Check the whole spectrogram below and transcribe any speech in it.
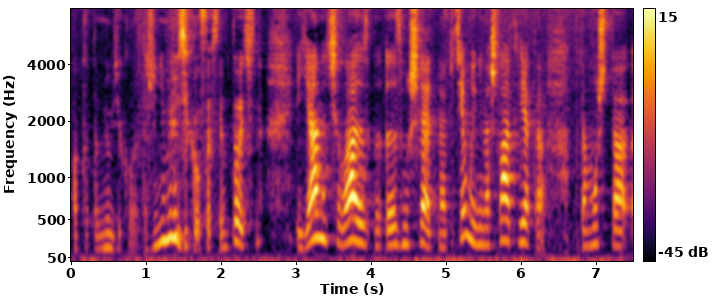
как это мюзикл, это же не мюзикл совсем точно. И я начала размышлять на эту тему и не нашла ответа, потому что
